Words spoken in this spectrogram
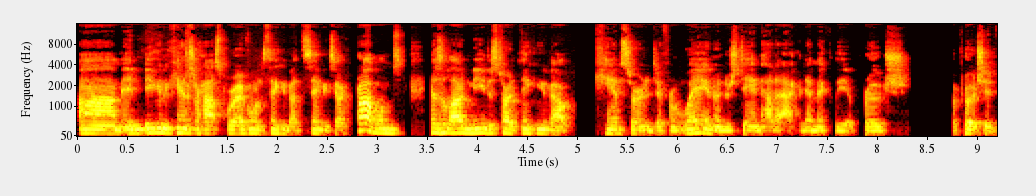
Um, and being in a cancer hospital where everyone's thinking about the same exact problems has allowed me to start thinking about cancer in a different way and understand how to academically approach approach it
